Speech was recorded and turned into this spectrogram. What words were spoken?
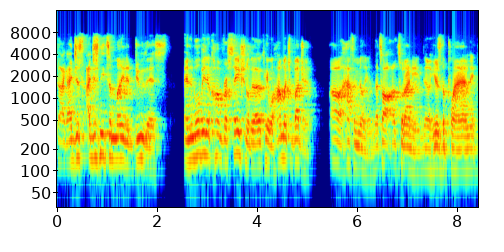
like I just I just need some money to do this, and we'll be in a conversation. We'll be like, okay, well, how much budget? oh, half a million. That's all. That's what I need. You know, here's the plan.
